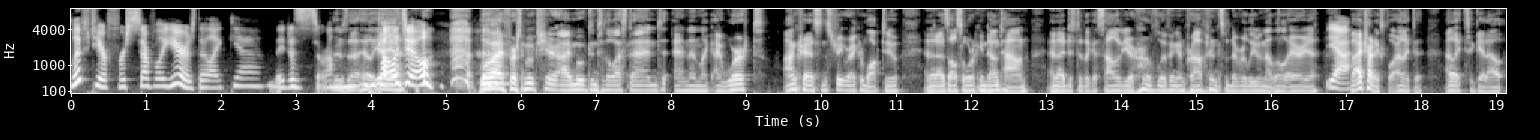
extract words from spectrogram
lived here for several years. They're like, yeah, they just on There's that hill. Yeah, College Hill. well, I first moved here, I moved into the West End, and then like I worked on Cranston Street where I could walk to, and then I was also working downtown, and I just did like a solid year of living in Providence, but never leaving that little area. yeah, But I try to explore. I like to. I like to get out. Um,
